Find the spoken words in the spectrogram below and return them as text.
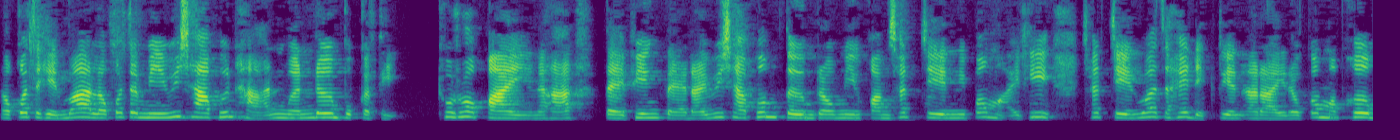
เราก็จะเห็นว่าเราก็จะมีวิชาพื้นฐานเหมือนเดิมปกติ ทั่วๆไปนะคะ แต่เพียงแต่รายวิชาเพิ่มเติมเรามีความชัดเจนมีเป้าหมายที่ชัดเจนว่าจะให้เด็กเรียนอะไรเราก็มาเพิ่ม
